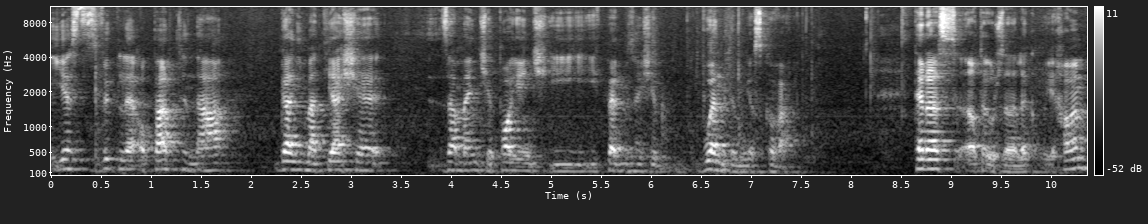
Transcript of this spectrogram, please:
jest zwykle oparty na galimatiasie, zamęcie pojęć i, i w pewnym sensie błędnym wnioskowaniu. Teraz, o to już za daleko pojechałem,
